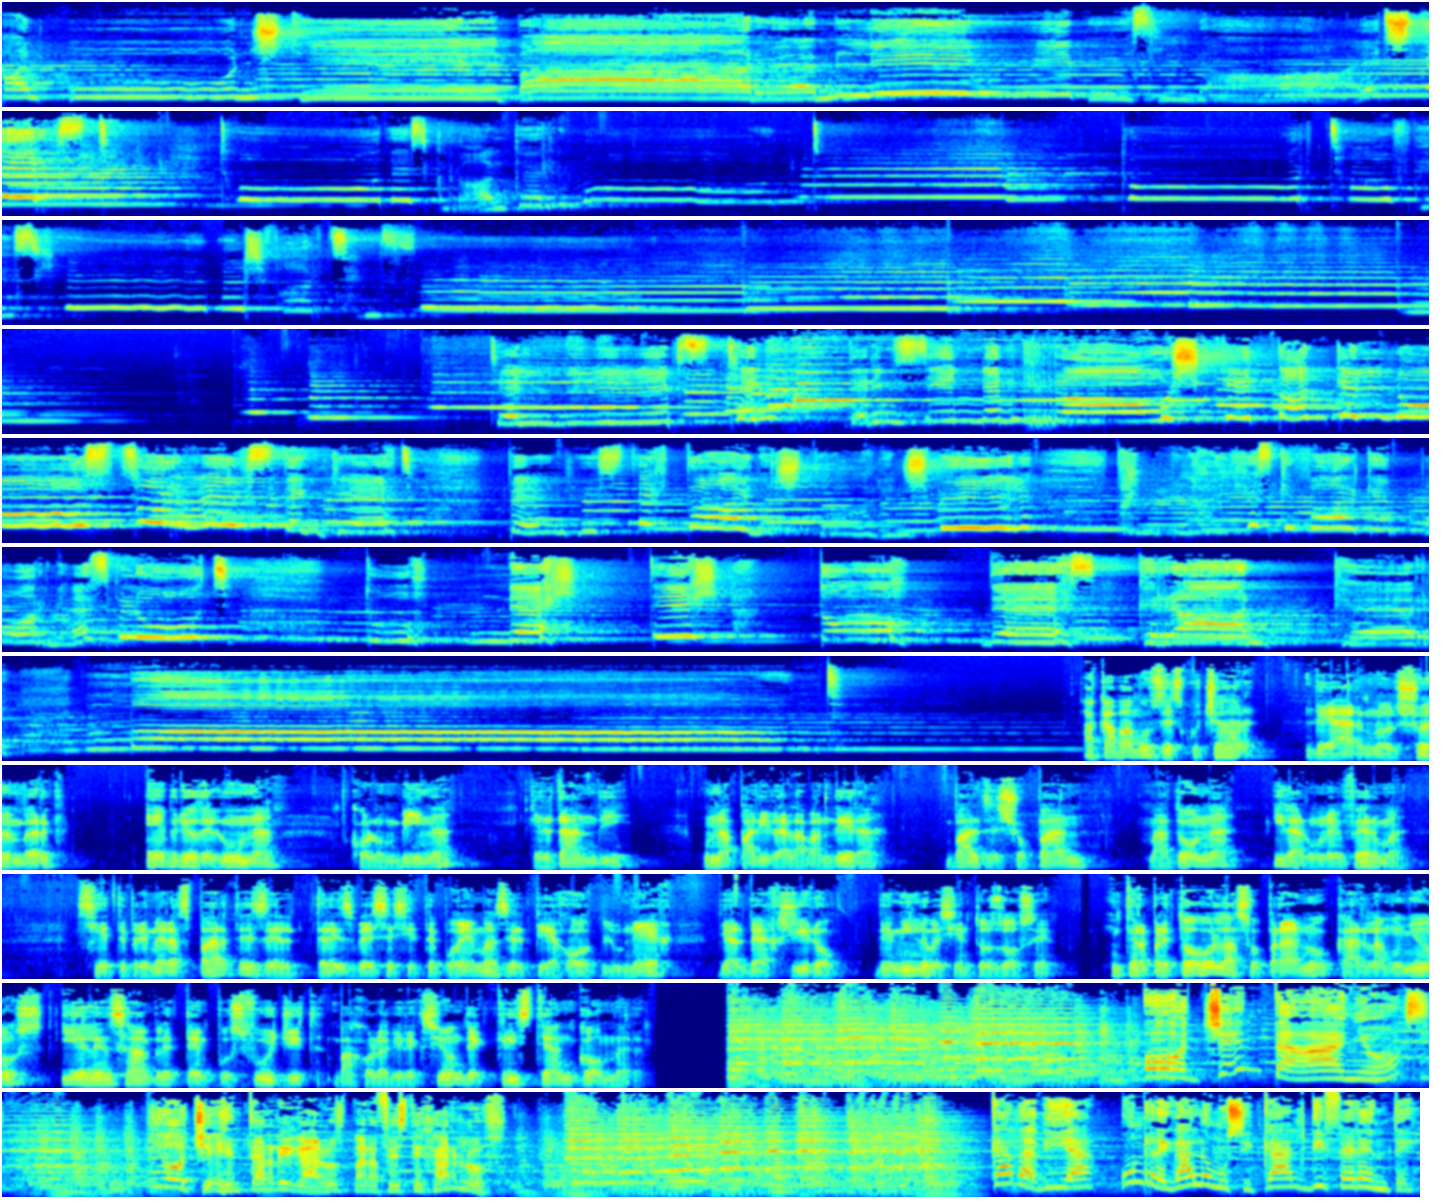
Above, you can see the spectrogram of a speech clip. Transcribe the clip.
an unstillbarem Liebesleid stirbst, Acabamos de escuchar de Arnold Schoenberg, Ebrio de Luna, Colombina, El Dandy, Una pálida lavandera, Vals de Chopin, Madonna y La Luna Enferma. Siete primeras partes del tres veces siete poemas del Pierrot Lunaire de Albert Giraud, de 1912. Interpretó la soprano Carla Muñoz y el ensamble Tempus Fugit bajo la dirección de Christian Gomer. ¿80 años? Y 80 regalos para festejarlos. Cada día un regalo musical diferente.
